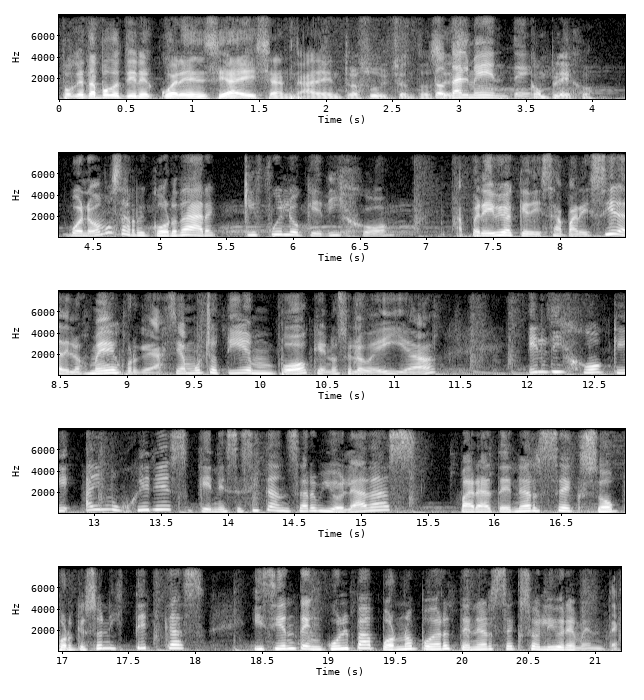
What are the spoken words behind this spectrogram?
porque tampoco tiene coherencia ella en- adentro suyo, entonces Totalmente. complejo. Bueno, vamos a recordar qué fue lo que dijo previo a que desapareciera de los medios, porque hacía mucho tiempo que no se lo veía. Él dijo que hay mujeres que necesitan ser violadas para tener sexo porque son histéricas y sienten culpa por no poder tener sexo libremente.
